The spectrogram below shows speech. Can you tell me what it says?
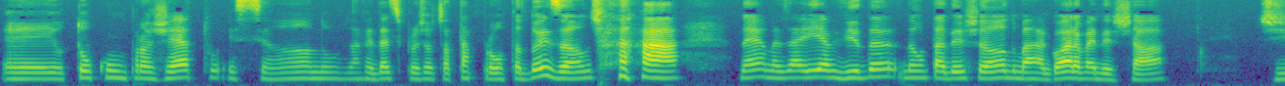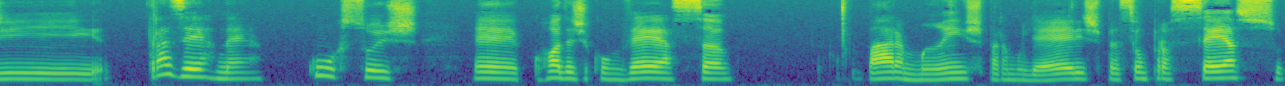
É, eu estou com um projeto esse ano, na verdade esse projeto já está pronto há dois anos, né? mas aí a vida não está deixando, mas agora vai deixar, de trazer né? cursos, é, rodas de conversa para mães, para mulheres, para ser um processo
